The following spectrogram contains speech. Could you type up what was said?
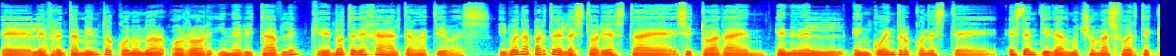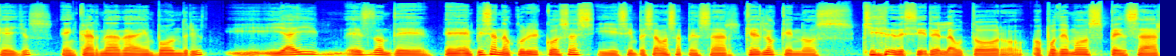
eh, el enfrentamiento con un horror inevitable que no te deja alternativas. Y buena parte de la historia está eh, situada en, en, el encuentro con este, esta entidad mucho más fuerte que ellos, encarnada en Bondriud, y, ahí es donde eh, empiezan a ocurrir cosas y si empezamos a pensar qué es lo que nos quiere decir el autor o, o, podemos pensar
